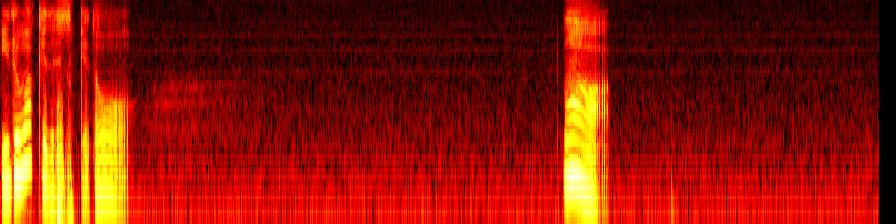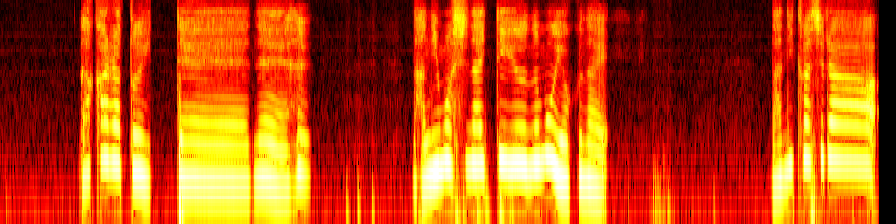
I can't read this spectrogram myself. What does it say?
いるわけですけど、まあ、だからといってね、何もしないっていうのも良くない。何かしら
